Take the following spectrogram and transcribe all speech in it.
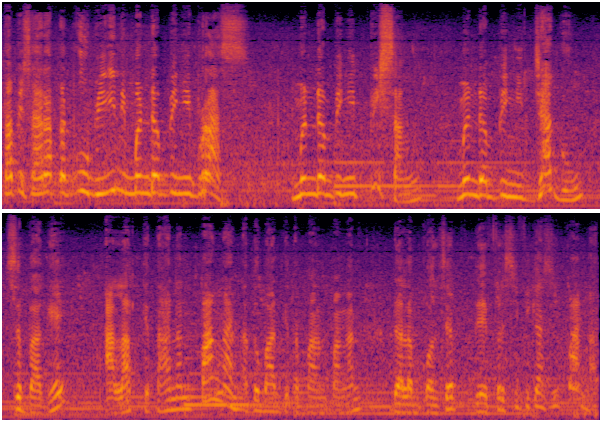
Tapi saya harapkan ubi ini mendampingi beras, mendampingi pisang, mendampingi jagung sebagai alat ketahanan pangan atau bahan ketahanan pangan dalam konsep diversifikasi pangan.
